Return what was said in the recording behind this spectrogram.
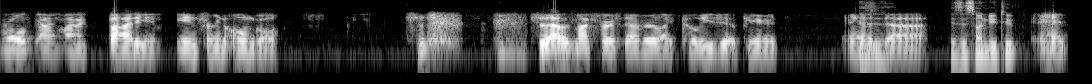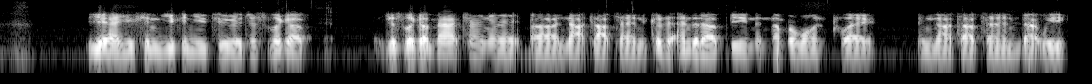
rolls down my body, and in for an own goal. So, so that was my first ever like collegiate appearance. And is, it, uh, is this on YouTube? And yeah, you can you can YouTube it. Just look up just look up Matt Turner, uh, not top 10, because it ended up being the number one play in not top 10 that week.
